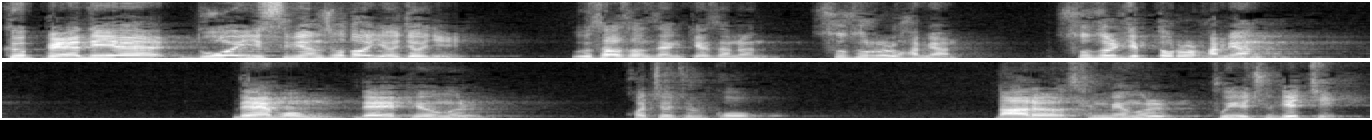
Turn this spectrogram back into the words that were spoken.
그 베드에 누워 있으면서도 여전히 의사 선생께서는 수술을 하면 수술 집도를 하면 내 몸, 내 병을 고쳐줄고 나를 생명을 구해주겠지.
